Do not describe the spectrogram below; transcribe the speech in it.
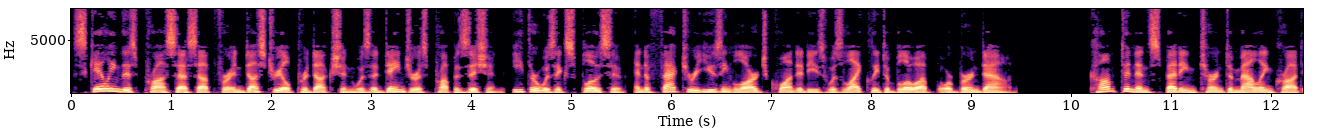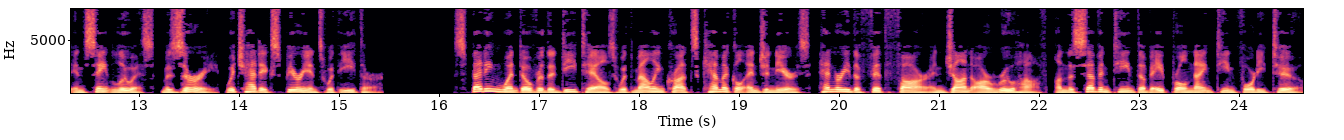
Scaling this process up for industrial production was a dangerous proposition, ether was explosive, and a factory using large quantities was likely to blow up or burn down. Compton and Spedding turned to Mallinckrodt in St. Louis, Missouri, which had experience with ether. Spedding went over the details with Mallinckrodt's chemical engineers, Henry V. Farr and John R. Ruhoff, on 17 April 1942.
